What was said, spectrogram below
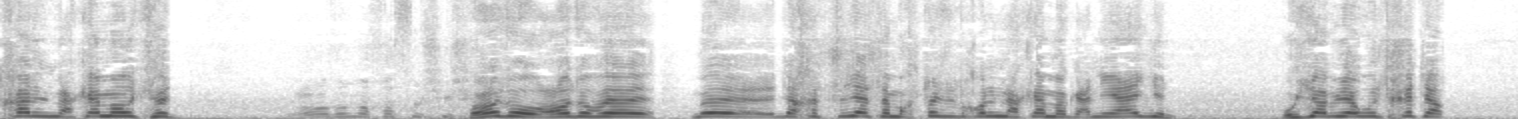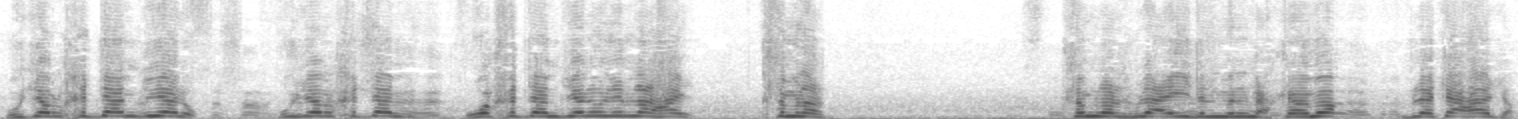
دخل المحكمة وشهد. العضو ما خاصوش يشهد. عضو عضو في ما- داخل السياسة ما خصوش يدخل المحكمة يعني يعين وجاب لها ولد ختها وجاب الخدام ديالو وجاب الخدام والخدام ديالو اللي من الحي قسم الأرض. قسم الأرض بلا عيد من المحكمة بلا حتى حاجة.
